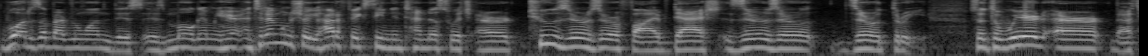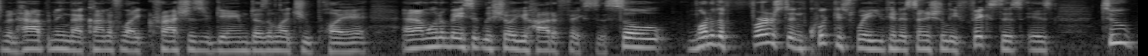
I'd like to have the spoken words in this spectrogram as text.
What is up everyone, this is Moe Gaming here, and today I'm going to show you how to fix the Nintendo Switch error 2005-0003. So it's a weird error that's been happening that kind of like crashes your game, doesn't let you play it, and I'm going to basically show you how to fix this. So one of the first and quickest way you can essentially fix this is to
